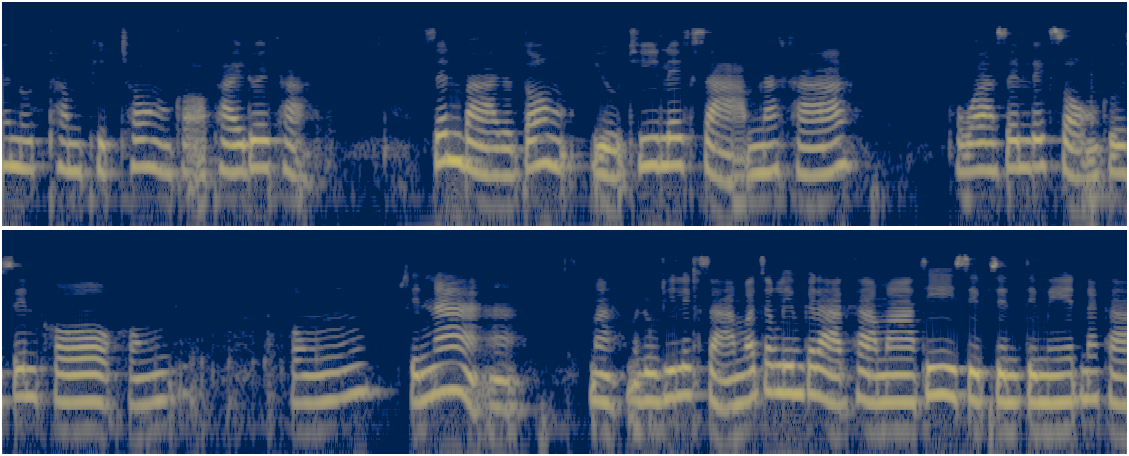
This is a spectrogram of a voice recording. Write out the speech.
ม่นุชทำผิดช่องขออภัยด้วยค่ะ เส้นบ่าจะต้องอยู่ที่เลขสามนะคะ เพราะว่าเส้นเลขสองคือเส้นคอของของชิ้นหน้าอะมา มาดูที่เลขสามวัดจากริมกระดาษค่ะมาที่สิบเซนติเมตรนะคะ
